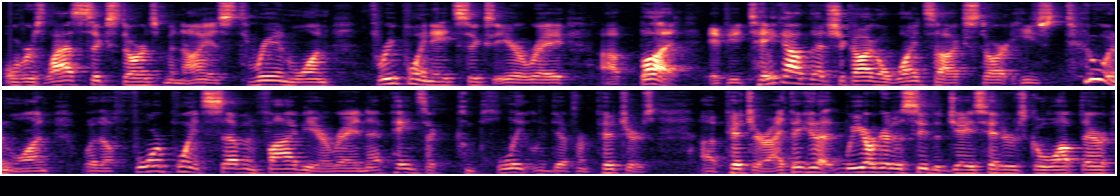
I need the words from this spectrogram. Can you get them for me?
over his last six starts. Manaea is three and one, 3.86 ERA. Uh, but if you take out that Chicago White Sox start, he's two and one with a 4.75 ERA, and that paints a completely different pictures uh, pitcher. I think that we are going to see the Jays hitters go up there.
